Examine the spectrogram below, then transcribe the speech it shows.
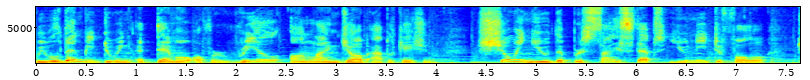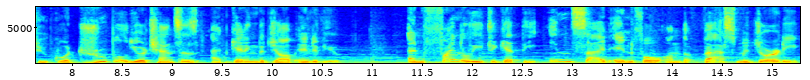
We will then be doing a demo of a real online job application, showing you the precise steps you need to follow to quadruple your chances at getting the job interview. And finally, to get the inside info on the vast majority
